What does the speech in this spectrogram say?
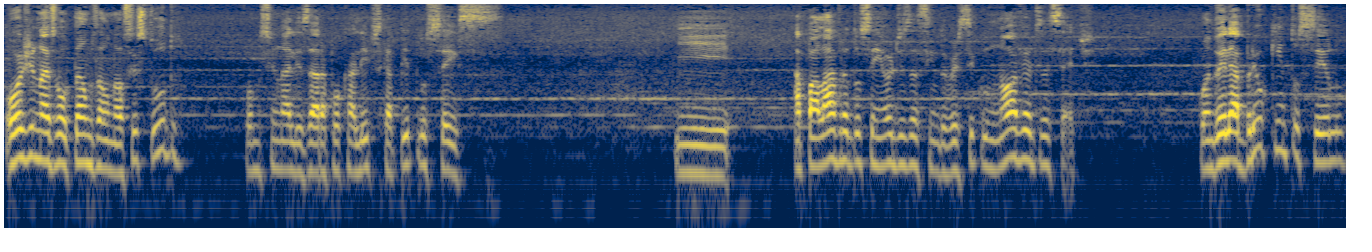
Hoje nós voltamos ao nosso estudo. Vamos finalizar Apocalipse capítulo 6. E a palavra do Senhor diz assim, do versículo 9 ao 17: Quando ele abriu o quinto selo,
